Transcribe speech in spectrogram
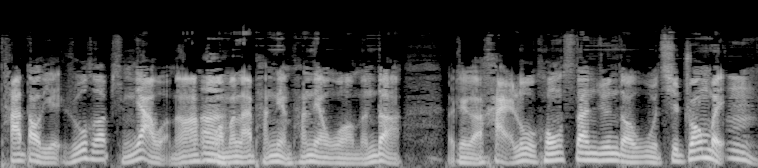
他到底如何评价我们啊？我们来盘点盘点我们的这个海陆空三军的武器装备。嗯，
